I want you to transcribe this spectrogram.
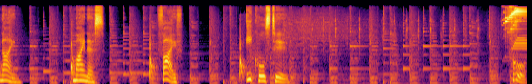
9 minus 5 equals 2. 4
